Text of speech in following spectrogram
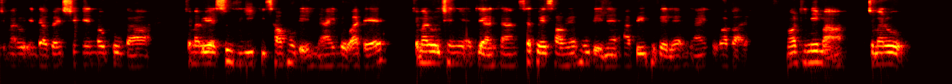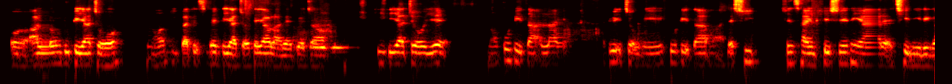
ကျမတို့ intervention လုပ်ဖို့ကကျမတို့ရဲ့စူးစီးတည်ဆောက်မှုတွေအများကြီးလိုအပ်တယ်ကျမတို့အချင်းချင်းအပြန်အလှန်ဆက်သွယ်ဆောင်ရွက်မှုတွေနဲ့အပေးမှုတွေလည်းအများကြီးလိုအပ်ပါတယ်နော်ဒီနေ့မှာကျမတို့ဟိုအလုံးလူတရားကျော်နော်ဒီ participant တရားကျော်တက်ရောက်လာတဲ့အတွက်ကြောင့်ဒီတရားကျော်ရဲ့နော်ကိုဒေတာအလိုက်အတွေ့အကြုံတွေကိုဒေတာမှာလက်ရှိရှင်ဆိုင်ဖြည့်ရှင်းနေရတဲ့အခြေအနေတွေက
